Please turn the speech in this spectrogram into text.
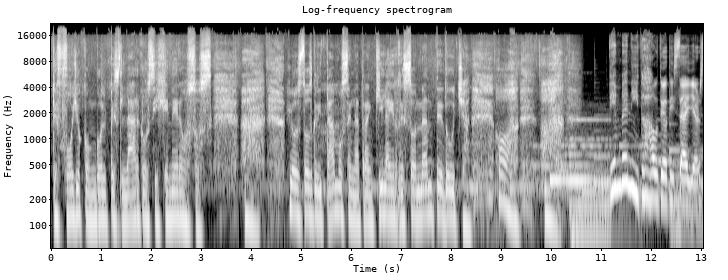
te follo con golpes largos y generosos. Ah, los dos gritamos en la tranquila y resonante ducha. Oh, ah. Bienvenido a Audio Desires.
